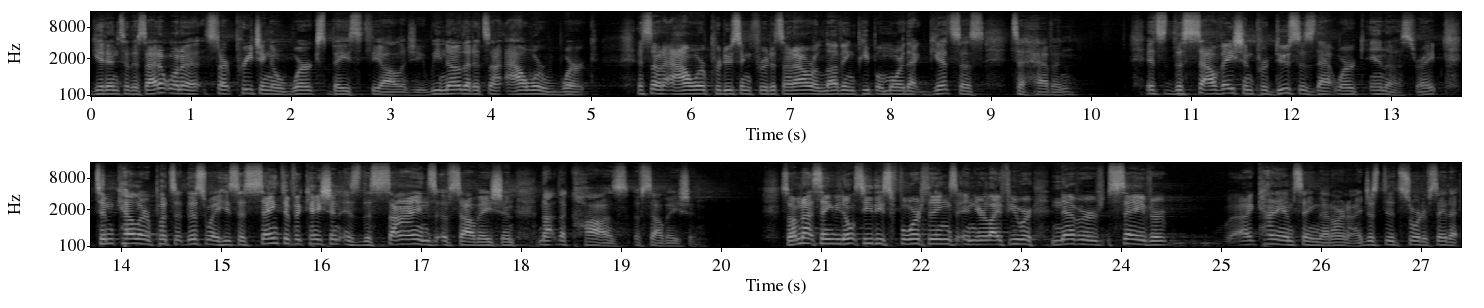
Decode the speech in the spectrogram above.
get into this, I don't want to start preaching a works based theology. We know that it's not our work, it's not our producing fruit, it's not our loving people more that gets us to heaven. It's the salvation produces that work in us, right? Tim Keller puts it this way He says, Sanctification is the signs of salvation, not the cause of salvation. So I'm not saying if you don't see these four things in your life, you were never saved, or I kind of am saying that, aren't I? I just did sort of say that.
